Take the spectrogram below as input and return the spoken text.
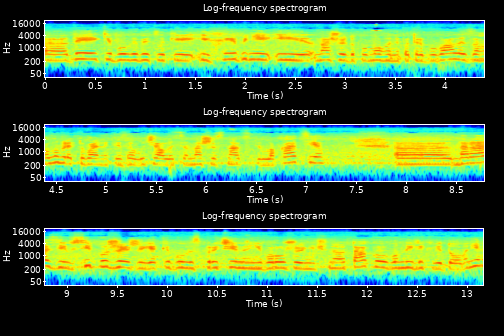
е, Деякі були виклики і хибні, і нашої допомоги не потребували. Загалом рятувальники залучалися на 16 локаціях. Е, Наразі всі пожежі, які були спричинені ворожою нічною атакою, вони ліквідовані.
